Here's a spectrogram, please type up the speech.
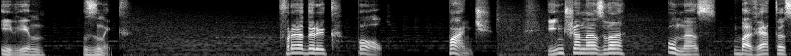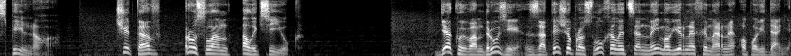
І він зник. Фредерик Пол. Панч. Інша назва У нас багато спільного. Читав Руслан Алексіюк. Дякую вам, друзі, за те, що прослухали це неймовірне химерне оповідання.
